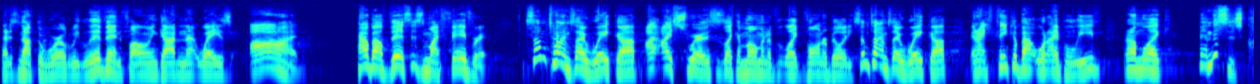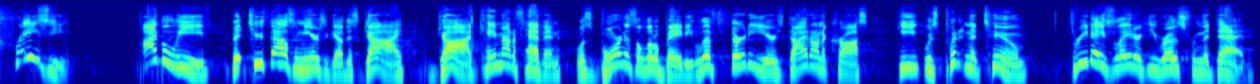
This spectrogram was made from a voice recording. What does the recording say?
That is not the world we live in. Following God in that way is odd. How about this? This is my favorite. Sometimes I wake up, I, I, swear this is like a moment of like vulnerability. Sometimes I wake up and I think about what I believe, and I'm like, man, this is crazy. I believe that 2,000 years ago, this guy, God, came out of heaven, was born as a little baby, lived 30 years, died on a cross. He was put in a tomb. Three days later, he rose from the dead.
